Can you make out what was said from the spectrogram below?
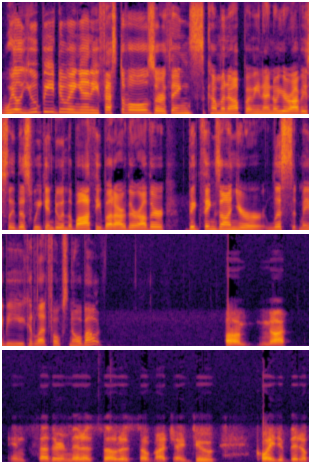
Will you be doing any festivals or things coming up? I mean, I know you're obviously this weekend doing the Bothy, but are there other big things on your list that maybe you could let folks know about? Um, not in southern Minnesota so much. I do quite a bit of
